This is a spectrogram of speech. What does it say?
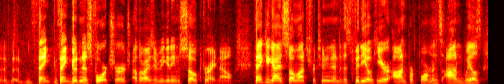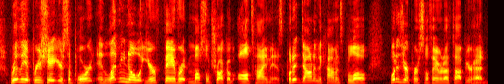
Thank, thank goodness for church. Otherwise, we'd be getting soaked right now. Thank you guys so much for tuning into this video here on Performance on Wheels. Really appreciate your support, and let me know what your favorite muscle truck of all time is. Put it down in the comments below. What is your personal favorite off the top of your head?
